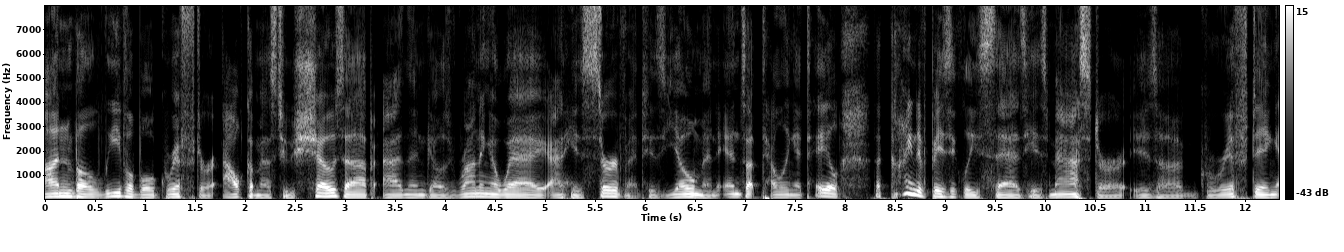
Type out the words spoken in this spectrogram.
unbelievable grifter alchemist who shows up and then goes running away, and his servant, his yeoman, ends up telling a tale that kind of basically says his master is a grifting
